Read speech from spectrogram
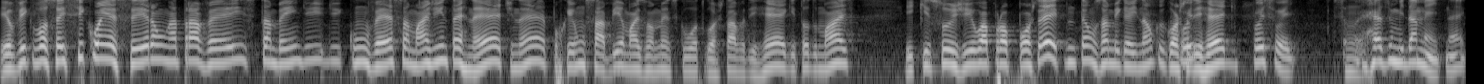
Eu vi que vocês se conheceram através também de, de conversa mais de internet, né? Porque um sabia mais ou menos que o outro gostava de reggae e tudo mais. E que surgiu a proposta. Ei, não tem uns amigos aí não que gostam de reggae? Pois foi. Hum. Resumidamente, né?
